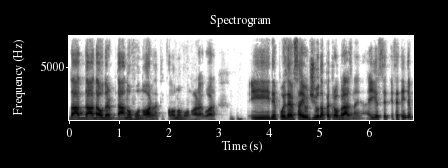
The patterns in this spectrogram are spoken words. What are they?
da, da, da, da Novo Honor, né? Tem que falar o Novo Honor agora. Uhum. E depois deve sair o deal da Petrobras, né? Aí 70,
